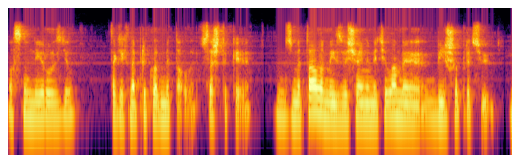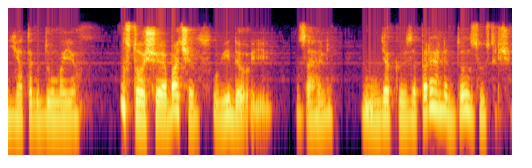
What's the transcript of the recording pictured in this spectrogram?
основний розділ. Так як, наприклад, метали. Все ж таки з металами і звичайними тілами більше працюють. Я так думаю. Ну, з того, що я бачив у відео і взагалі. Дякую за перегляд, до зустрічі.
